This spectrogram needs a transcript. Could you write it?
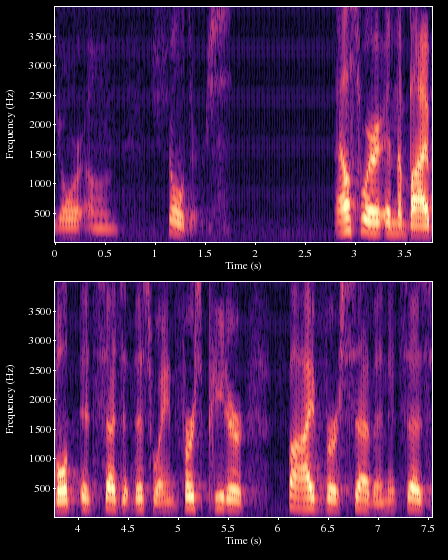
your own shoulders. Elsewhere in the Bible, it says it this way in 1 Peter 5, verse 7. It says,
